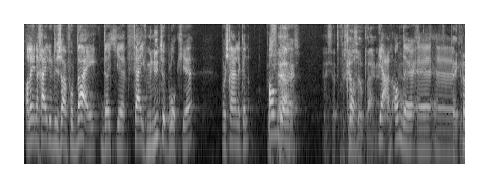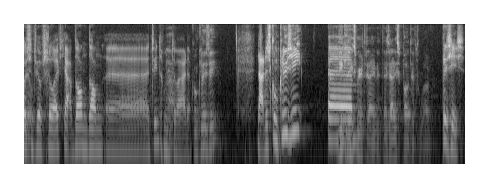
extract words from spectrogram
Alleen dan ga je er dus aan voorbij dat je vijf minuten blokje waarschijnlijk een ander. Is het verschil veel kleiner? ja, een ander Ja, eh, dat eh, procentueel verschil heeft ja, dan, dan eh 20 minuten Ja. waarde. Conclusie? Nou, dus conclusie. Niet ehm, links meer trainen, tenzij hij zijn poot heeft gebroken. Precies.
